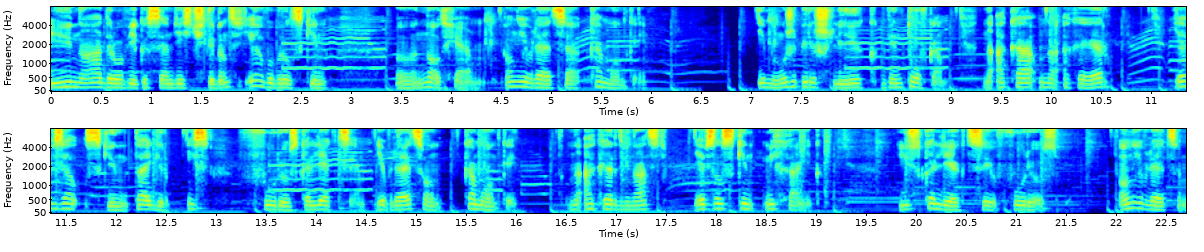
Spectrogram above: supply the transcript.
И на дробовик SM1014 я выбрал скин э, Nottingham. Он является комонкой. И мы уже перешли к винтовкам. На АК, на АКР я взял скин Тайгер из Furious коллекции. Является он комонкой. На АКР-12 я взял скин Механик из коллекции Furious. Он является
